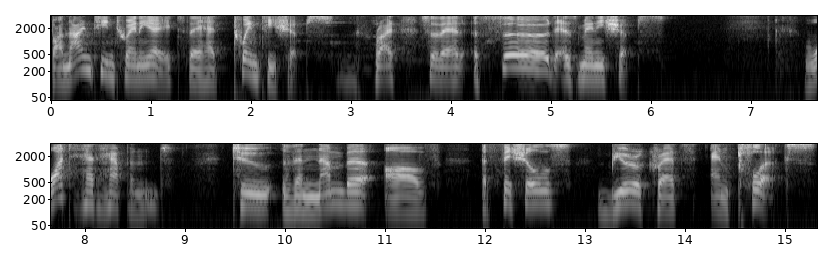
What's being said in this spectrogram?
By 1928, they had 20 ships, right? So they had a third as many ships. What had happened to the number of officials, bureaucrats, and clerks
